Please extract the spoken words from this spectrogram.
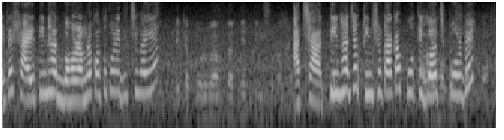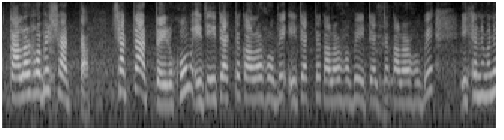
এটা সাড়ে তিন হাত বহর। আমরা কত করে দিচ্ছি ভাইয়া? এটা পড়বে আপনার তেত্রিশশো টাকা। আচ্ছা তিন হাজার তিনশো টাকা প্রতি গজ পড়বে। কালার হবে ষাটটা। সাতটা, আটটা এরকম। এই যে এটা একটা কালার হবে, এটা একটা কালার হবে, এটা একটা কালার হবে। এখানে মানে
